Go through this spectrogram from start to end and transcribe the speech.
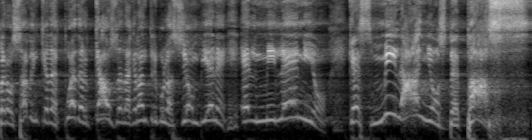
Pero saben que después del caos de la gran tribulación viene el milenio, que es mil años de paz.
